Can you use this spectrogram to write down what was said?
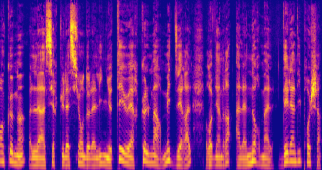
en commun, la circulation de la ligne TER Colmar-Metzeral reviendra à la normale dès lundi prochain.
